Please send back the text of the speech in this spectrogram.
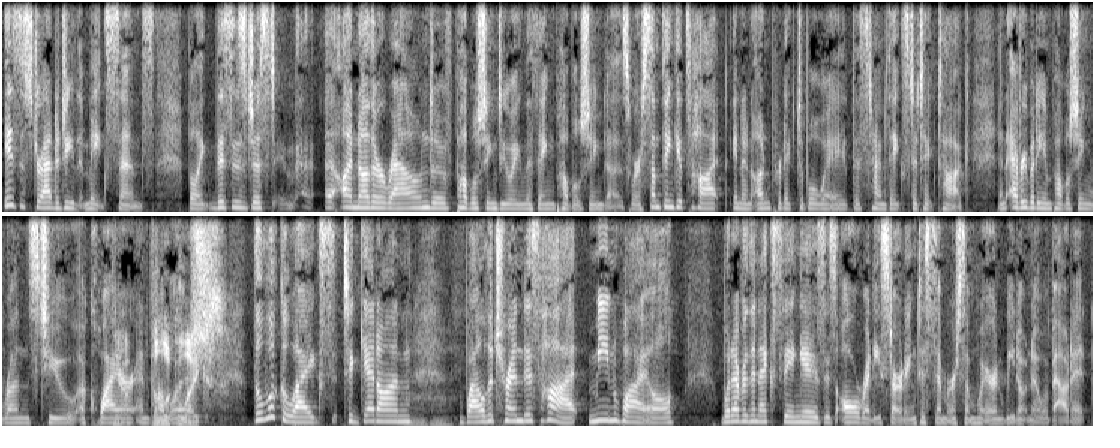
is a strategy that makes sense. But like this is just another round of publishing doing the thing publishing does, where something gets hot in an unpredictable way, this time thanks to TikTok, and everybody in publishing runs to acquire yeah, and the publish lookalikes. the lookalikes to get on mm-hmm. while the trend is hot. Meanwhile, whatever the next thing is is already starting to simmer somewhere and we don't know about it.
